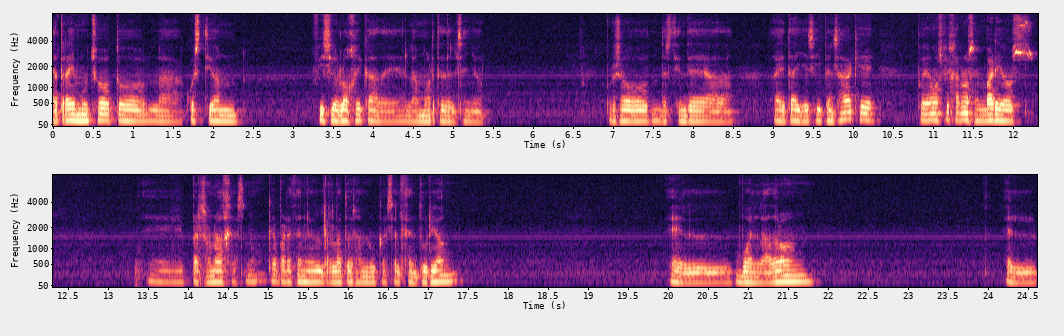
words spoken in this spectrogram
atrae mucho toda la cuestión fisiológica de la muerte del Señor. Por eso desciende a, detalles y pensaba que podíamos fijarnos en varios eh, personajes que aparecen en el relato de San Lucas. El centurión, el buen ladrón, el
